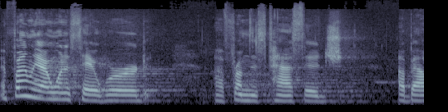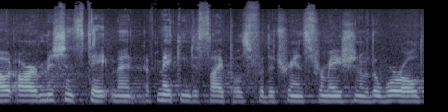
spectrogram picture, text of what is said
And finally, I want to say a word uh, from this passage about our mission statement of making disciples for the transformation of the world.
